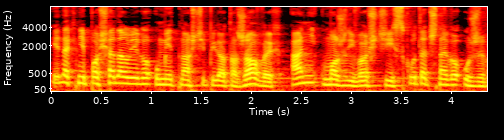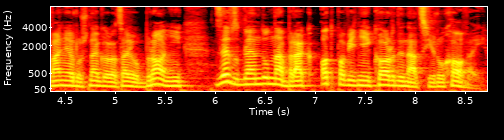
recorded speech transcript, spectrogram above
jednak nie posiadał jego umiejętności pilotażowych ani możliwości skutecznego używania różnego rodzaju broni ze względu na brak odpowiedniej koordynacji ruchowej.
